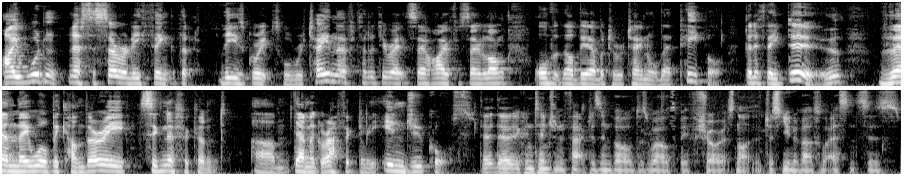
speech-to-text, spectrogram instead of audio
I wouldn't necessarily think that these groups will retain their fertility rates so high for so long, or that they'll be able to retain all their people. But if they do, then they will become very significant um, demographically in due course. There, there, are contingent factors involved as well, to be sure. It's not just universal essences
